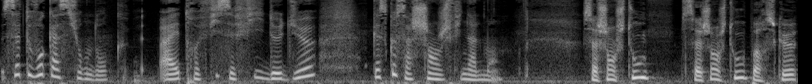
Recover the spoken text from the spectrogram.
Cette vocation, donc, à être fils et fille de Dieu, qu'est-ce que ça change finalement? Ça change tout. Ça change tout parce que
